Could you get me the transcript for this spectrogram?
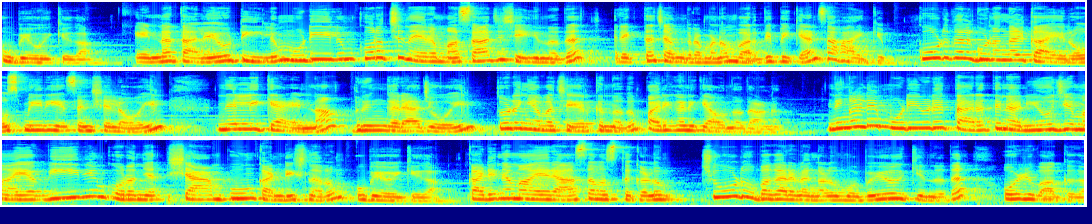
ഉപയോഗിക്കുക. എണ്ണ തലയോട്ടിയിലും മുടിയിലും കുറച്ചു നേരം മസാജ് ചെയ്യുന്നത് രക്തചംക്രമണം വർദ്ധിപ്പിക്കാൻ സഹായിക്കും. കൂടുതൽ ഗുണങ്ങൾക്കായി റോസ്മേരി എസെൻഷ്യൽ ഓയിൽ നെല്ലിക്ക എണ്ണ ഭൃംഗരാജ് ഓയിൽ തുടങ്ങിയവ ചേർക്കുന്നതും പരിഗണിക്കാവുന്നതാണ്. നിങ്ങളുടെ മുടിയുടെ തരത്തിന് അനുയോജ്യമായ വീര്യം കുറഞ്ഞ ഷാംപൂവും കണ്ടീഷണറും ഉപയോഗിക്കുക. കഠിനമായ രാസവസ്തുക്കളും ചൂട് ഉപകരണങ്ങളും ഉപയോഗിക്കുന്നത് ഒഴിവാക്കുക.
